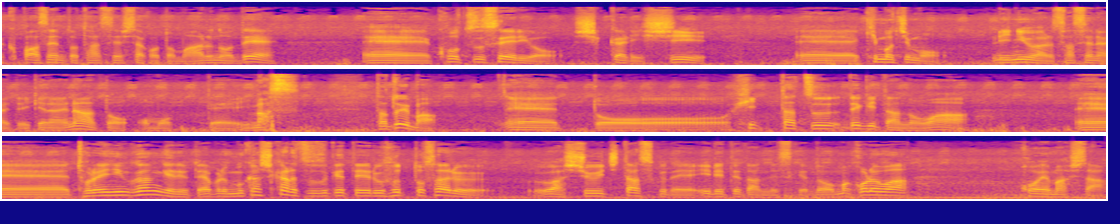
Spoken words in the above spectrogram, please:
100%達成したこともあるので、えー、交通整理をしっかりし、えー、気持ちもリニューアルさせないといけないなと思っています。例えばえー、っと必達できたのは、えー、トレーニング関係でいうとやっぱり昔から続けているフットサルは週1タスクで入れてたんですけど、まあ、これは超えました。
